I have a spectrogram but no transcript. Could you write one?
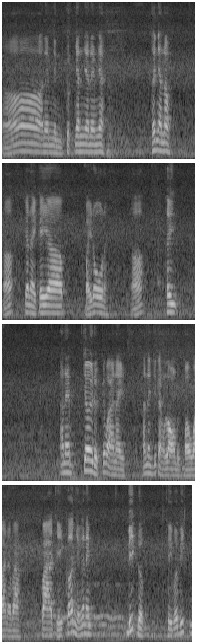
Đó anh em nhìn cực nhanh nha anh em nha. Thấy nhanh không? Đó cái này cây uh, 7 rô này đó thì anh em chơi được cái bài này, anh em chỉ cần lòn được bầu bài này vào. Và chỉ có những anh em biết được thì mới biết ừ,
